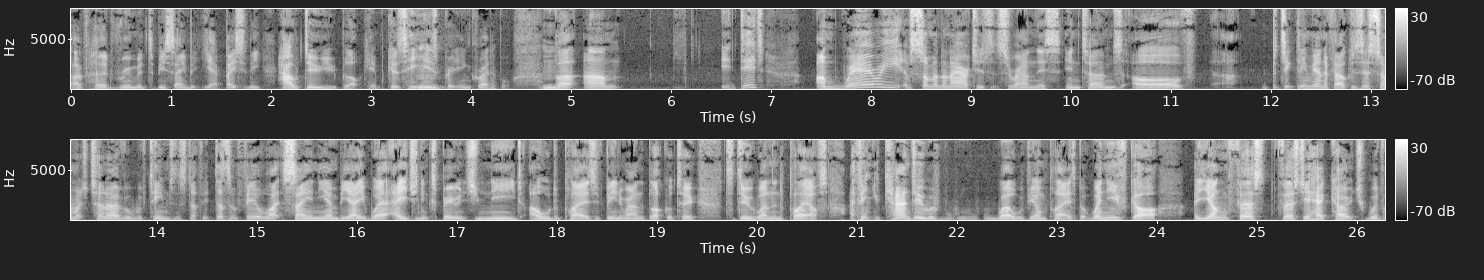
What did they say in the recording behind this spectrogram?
have heard rumored to be saying that, yeah, basically, how do you block him? Because he mm. is pretty incredible. Mm. But um, it did. I'm wary of some of the narratives that surround this in terms of particularly in the NFL, because there's so much turnover with teams and stuff, it doesn't feel like, say, in the NBA, where age and experience, you need older players who've been around the block or two to do well in the playoffs. I think you can do with, well with young players, but when you've got a young first first year head coach with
